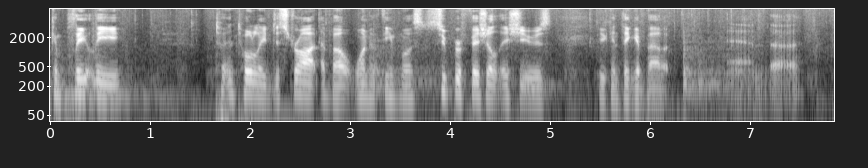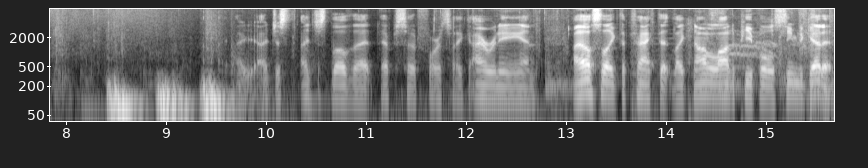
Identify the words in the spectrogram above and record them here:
completely totally distraught about one of the most superficial issues you can think about, and uh, I, I just I just love that episode for its like irony, and I also like the fact that like not a lot of people seem to get it.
